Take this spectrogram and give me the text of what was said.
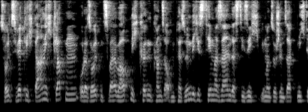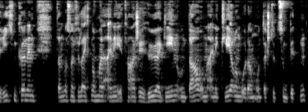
Soll es wirklich gar nicht klappen oder sollten zwei überhaupt nicht können, kann es auch ein persönliches Thema sein, dass die sich, wie man so schön sagt, nicht riechen können. Dann muss man vielleicht nochmal eine Etage höher gehen und da um eine Klärung oder um Unterstützung bitten.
